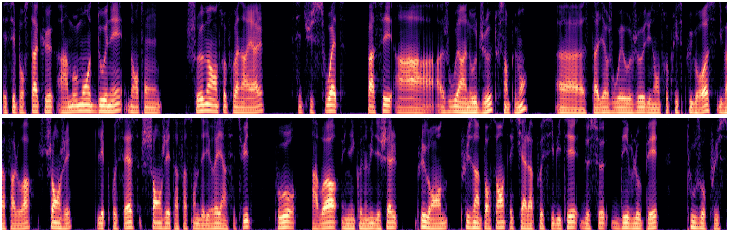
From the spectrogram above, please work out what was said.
Et c'est pour ça qu'à un moment donné, dans ton chemin entrepreneurial, si tu souhaites passer à, jouer à un autre jeu, tout simplement, euh, c'est-à-dire jouer au jeu d'une entreprise plus grosse, il va falloir changer les process, changer ta façon de délivrer et ainsi de suite pour avoir une économie d'échelle plus grande, plus importante et qui a la possibilité de se développer toujours plus.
